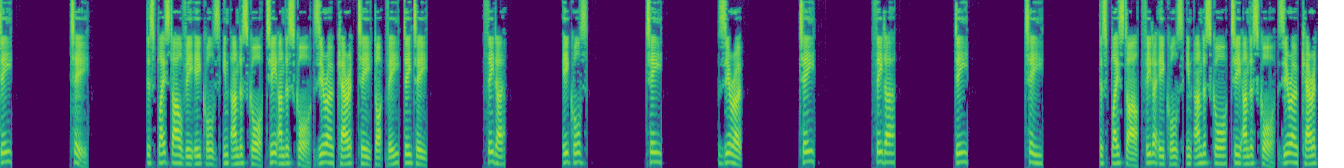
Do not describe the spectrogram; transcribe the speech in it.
D T. Display style v equals int underscore t underscore zero caret t dot v dt theta equals t zero t theta d t display style theta equals in underscore t underscore zero caret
